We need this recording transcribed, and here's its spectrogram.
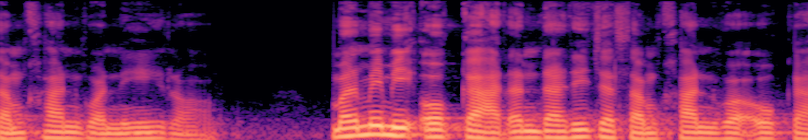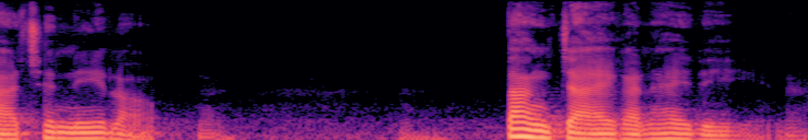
สำคัญกว่านี้หรอก มันไม่มีโอกาสอันใดที่จะสำคัญกว่าโอกาสเช่นนี้หรอกนะตั้งใจกันให้ดีนะ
